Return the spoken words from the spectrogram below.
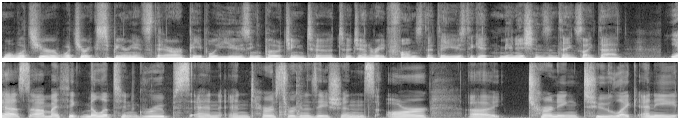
what's your what's your experience there? Are people using poaching to to generate funds that they use to get munitions and things like that? Yes, um, I think militant groups and, and terrorist organizations are uh, turning to like any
